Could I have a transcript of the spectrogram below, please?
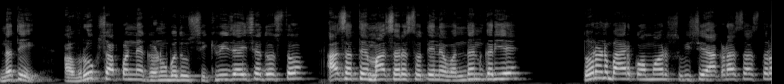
નથી. આ વૃક્ષ આપણને ઘણું બધું શીખવી જાય છે દોસ્તો. આ સાથે મા સરસ્વતીને વંદન કરીએ. ધોરણ બાર કોમર્સ વિશે આંકડાશાસ્ત્ર,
